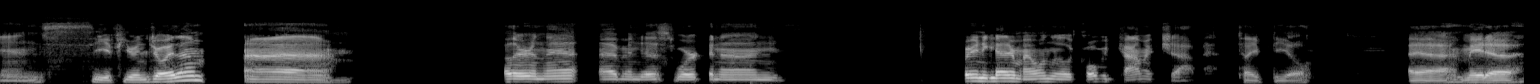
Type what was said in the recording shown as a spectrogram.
and see if you enjoy them. Uh, other than that, I've been just working on putting together my own little COVID comic shop type deal. I uh, made a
